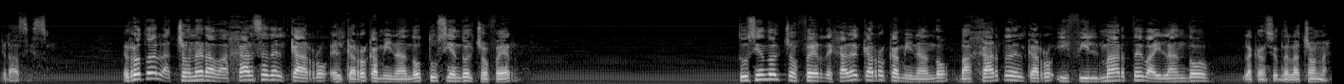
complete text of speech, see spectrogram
Gracias. El reto de la chona era bajarse del carro, el carro caminando, tú siendo el chofer. Tú siendo el chofer, dejar el carro caminando, bajarte del carro y filmarte bailando la canción de la chona.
